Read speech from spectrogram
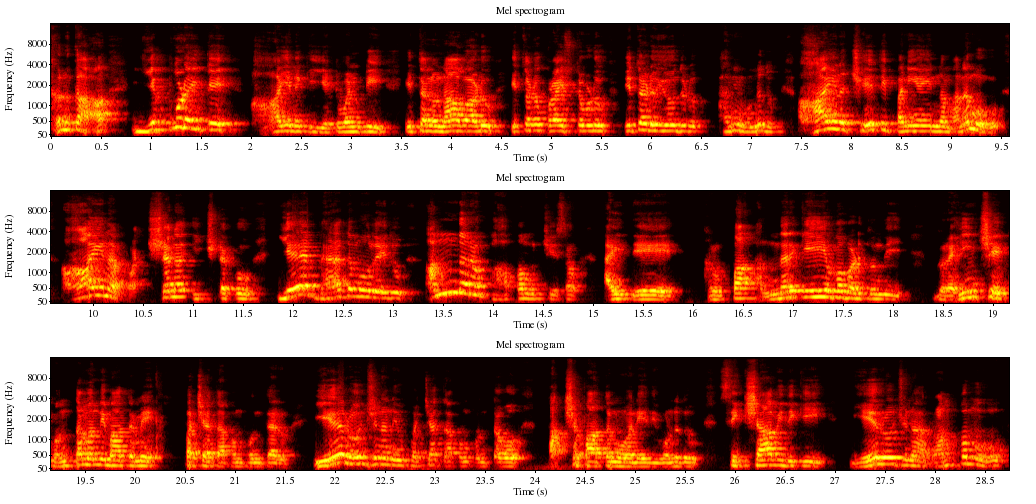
కనుక ఎప్పుడైతే ఆయనకి ఎటువంటి ఇతను నావాడు ఇతడు క్రైస్తవుడు ఇతడు యోధుడు అని ఉండదు. ఆయన చేతి పని అయిన మనము ఆయన రక్షణ ఇచ్చుటకు ఏ భేదము లేదు. అందరూ పాపము చేశాం. అయితే కృప అందరికీ ఇవ్వబడుతుంది. గ్రహించే కొంతమంది మాత్రమే పశ్చాత్తాపం పొందుతారు. ఏ రోజున నువ్వు పశ్చాత్తాపం పొందుతావో పక్షపాతము అనేది ఉండదు. శిక్షావిధికి ఏ రోజున రంపము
